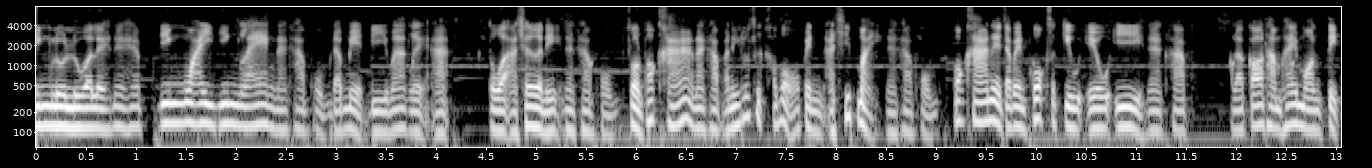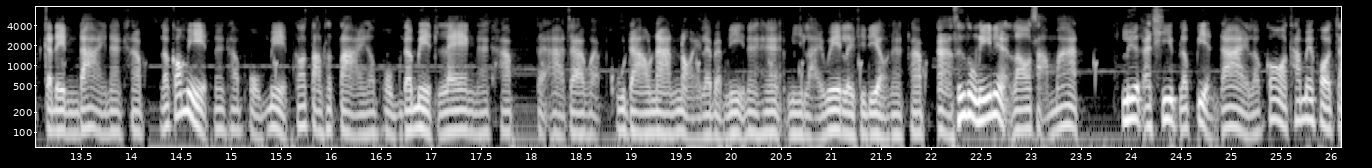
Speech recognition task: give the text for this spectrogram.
ิงรัวๆเลยนะครับ ยิงไวยิงแรงนะครับผมดาเมจดีมากเลยอะตัวอาเชอร์นี้นะครับผมส่วนพ่อค้านะครับอันนี้รู้สึกเขาบอกว่าเป็นอาชีพใหม่นะครับผมพ่อค้าเนี่ยจะเป็นพวกสกิล LE นะครับแล้วก็ทำให้มอนติดกระเด็นได้นะครับ แล้วก็เมดนะครับผมเมดก็ตามสไตล์ครับผมดาเมจแรงนะครับ แต่อาจจะแบบคูดาวน์นานหน่อยอะไรแบบนี้นะฮะ มีหลายเวทเลยทีเดียวนะครับ อ่าซึ่งตรงนี้เนี่ยเราสามารถ เลือกอาชีพแล้วเปลี่ยนได้ แล้วก็ถ้าไม่พอใจ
